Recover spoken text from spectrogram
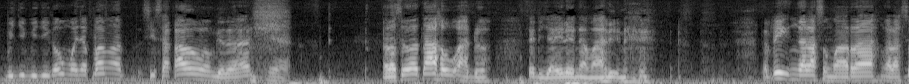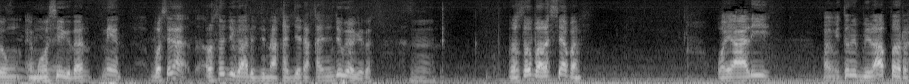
biji-biji kamu banyak banget sisa kamu gitu kan Iya. Rasulullah tahu waduh saya dijailin sama Ali nih tapi nggak langsung marah nggak langsung emosi Iya. gitu kan nih bosnya Rasul juga ada jenaka-jenakanya juga gitu Ah. Rasul balas siapa? Wahai Ali, kami itu lebih lapar.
